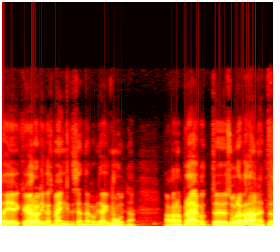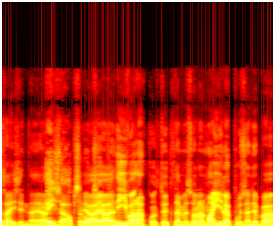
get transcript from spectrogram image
sai ikka Euroliigas mängida, see on nagu midagi muud, noh. aga no praegult äh, suurepärane, et ta sai sinna ja ei see ja, ja nii varakult, ütleme, sul on mai lõpus on juba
